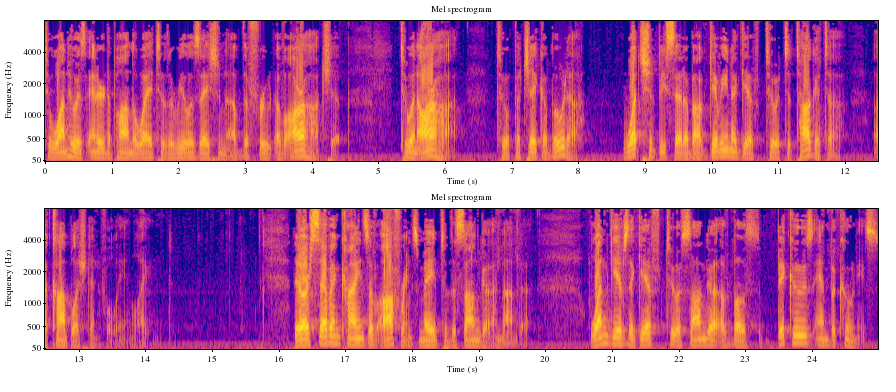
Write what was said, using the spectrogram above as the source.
to one who has entered upon the way to the realization of the fruit of arahatship, to an arahat, to a pacceka Buddha, what should be said about giving a gift to a Tathagata accomplished and fully enlightened? There are seven kinds of offerings made to the Sangha, Ananda. One gives a gift to a Sangha of both bhikkhus and bhikkhunis,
